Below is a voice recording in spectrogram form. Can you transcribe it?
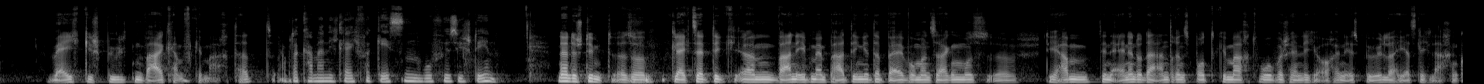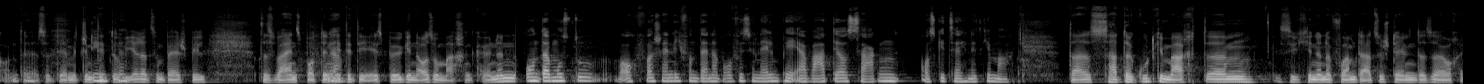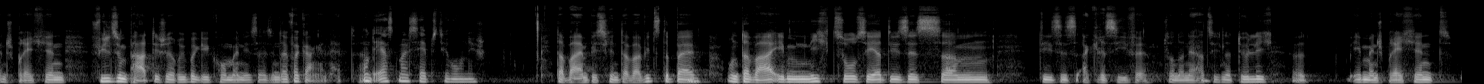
weichgespülten Wahlkampf gemacht hat. Aber da kann man nicht gleich vergessen, wofür sie stehen. Nein, das stimmt. Also gleichzeitig ähm, waren eben ein paar Dinge dabei, wo man sagen muss, äh, die haben den einen oder anderen Spot gemacht, wo wahrscheinlich auch ein SPÖler herzlich lachen konnte. Also der mit stimmt, dem Tätowierer ja. zum Beispiel, das war ein Spot, den ja. hätte die SPÖ genauso machen können. Und da musst du auch wahrscheinlich von deiner professionellen PR-Warte aus sagen, ausgezeichnet gemacht. das hat er gut gemacht, ähm, sich in einer Form darzustellen, dass er auch entsprechend viel sympathischer rübergekommen ist als in der Vergangenheit. Und erstmal selbstironisch. Da war ein bisschen, da war Witz dabei mhm. und da war eben nicht so sehr dieses, ähm, dieses Aggressive, sondern er hat sich natürlich äh, eben entsprechend,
